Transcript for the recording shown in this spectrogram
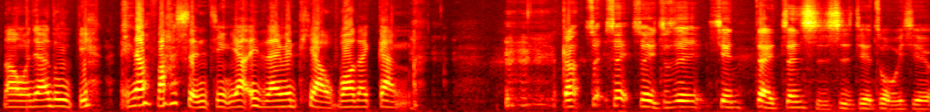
然后我们就在路边，很像发神经一样，一直在那边跳我，不知道在干嘛。刚所以所以所以就是先在真实世界做一些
